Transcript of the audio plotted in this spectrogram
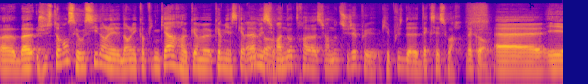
euh, bah, Justement, c'est aussi dans les, dans les camping-cars comme, comme Yescapa, mais sur un, autre, sur un autre sujet qui est plus d'accessoires. D'accord. Euh, et,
